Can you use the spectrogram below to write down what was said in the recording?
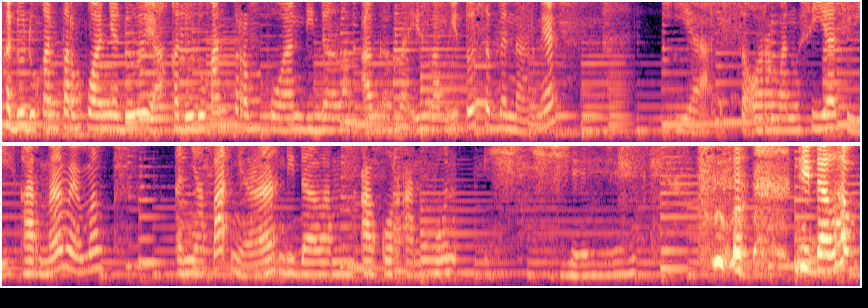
kedudukan perempuannya dulu ya. Kedudukan perempuan di dalam agama Islam itu sebenarnya ya seorang manusia sih karena memang eh, nyatanya di dalam Al-Qur'an pun ih, di dalam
